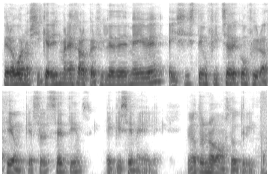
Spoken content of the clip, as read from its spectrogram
Pero bueno, si queréis manejar los perfiles de Maven, existe un fichero de configuración que es el settings XML. Que nosotros no vamos a utilizar.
